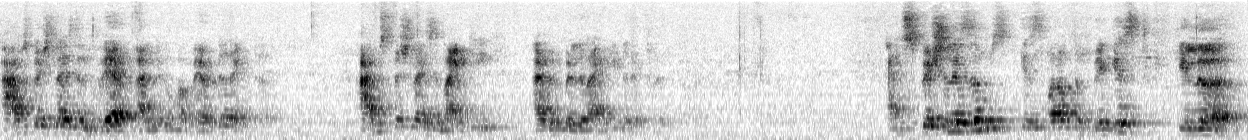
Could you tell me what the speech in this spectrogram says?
I'm specialized in web. I'll become a web director. I'm specialized in IT. I will build an IT director. And specialisms is one of the biggest killer,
